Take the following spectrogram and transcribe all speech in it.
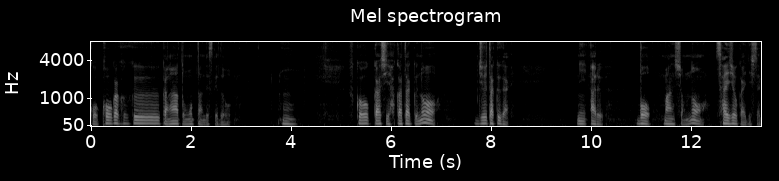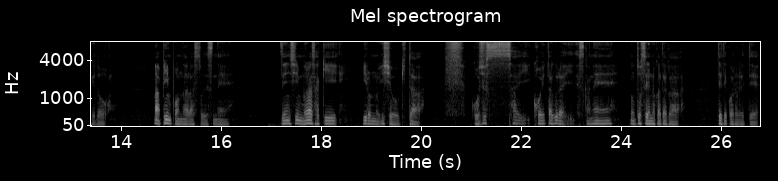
構高額かなと思ったんですけど、うん、福岡市博多区の住宅街にある某マンションの最上階でしたけど、まあ、ピンポン鳴らすとですね全身紫色の衣装を着た50歳超えたぐらいですかねの女性の方が出てこられて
